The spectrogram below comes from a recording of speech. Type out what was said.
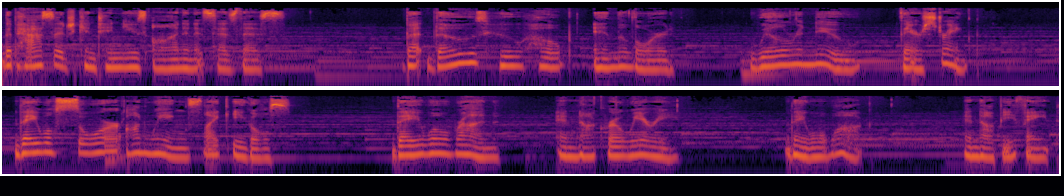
The passage continues on and it says this But those who hope in the Lord will renew their strength. They will soar on wings like eagles. They will run and not grow weary. They will walk and not be faint.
